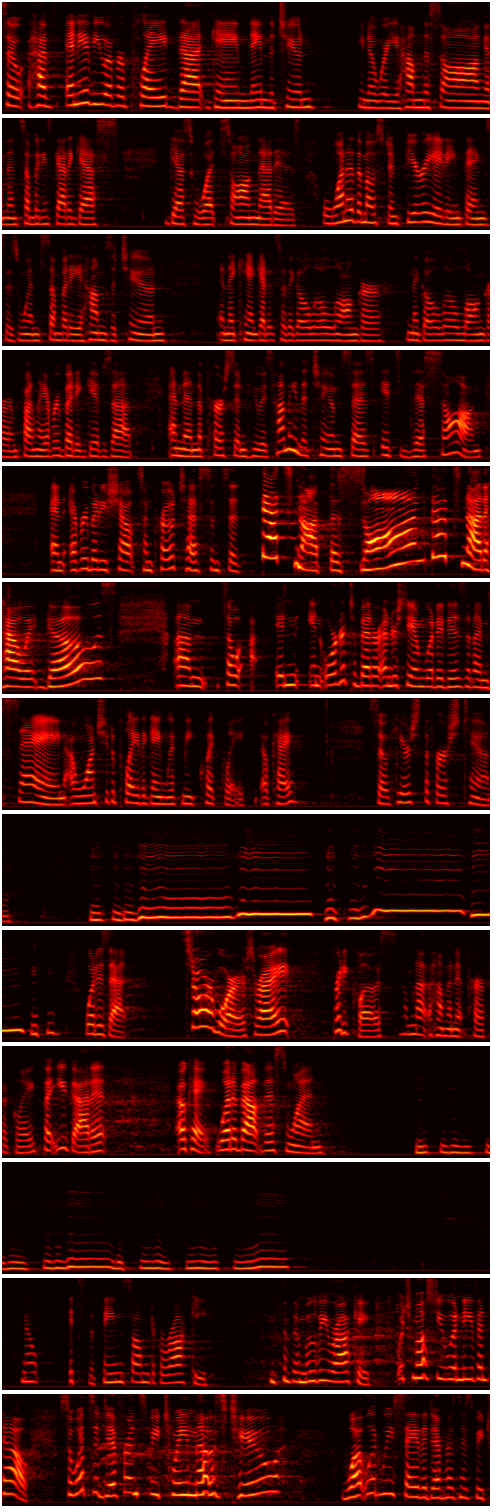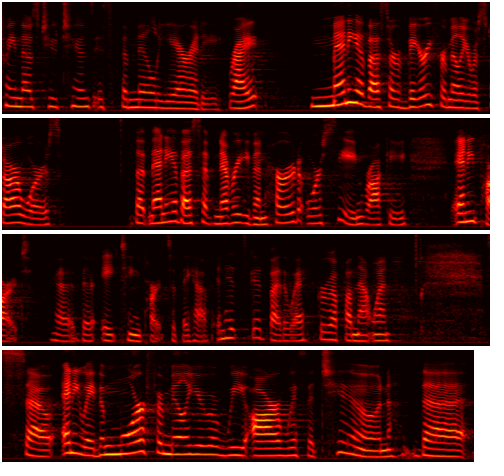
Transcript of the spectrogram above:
So, have any of you ever played that game, Name the Tune? You know, where you hum the song and then somebody's got to guess guess what song that is. Well, one of the most infuriating things is when somebody hums a tune and they can't get it, so they go a little longer and they go a little longer, and finally everybody gives up. And then the person who is humming the tune says, It's this song. And everybody shouts and protests and says, That's not the song. That's not how it goes. Um, so, uh, in, in order to better understand what it is that I'm saying, I want you to play the game with me quickly, okay? So, here's the first tune. what is that? Star Wars, right? Pretty close. I'm not humming it perfectly, but you got it. Okay, what about this one? nope, it's the theme song to Rocky, the movie Rocky, which most of you wouldn't even know. So, what's the difference between those two? What would we say the difference is between those two tunes is familiarity, right? Many of us are very familiar with Star Wars, but many of us have never even heard or seen Rocky, any part. Uh, there are 18 parts that they have. And it's good, by the way. Grew up on that one. So, anyway, the more familiar we are with a tune, the,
